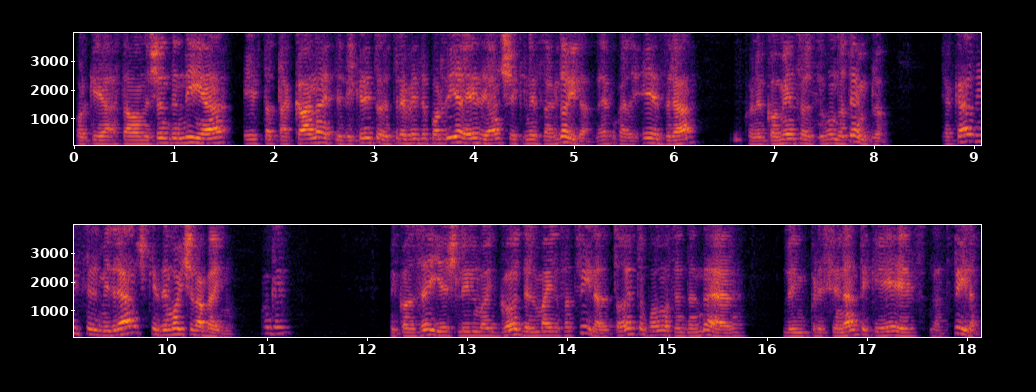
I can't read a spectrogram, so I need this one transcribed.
Porque hasta donde yo entendía, esta tacana, este decreto de tres veces por día es de Anshe Knesset la época de Ezra, con el comienzo del segundo templo. Y acá dice el Midrash que es de Moishe Rabbeinu. Ok. De todo esto podemos entender lo impresionante que es la tfila.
